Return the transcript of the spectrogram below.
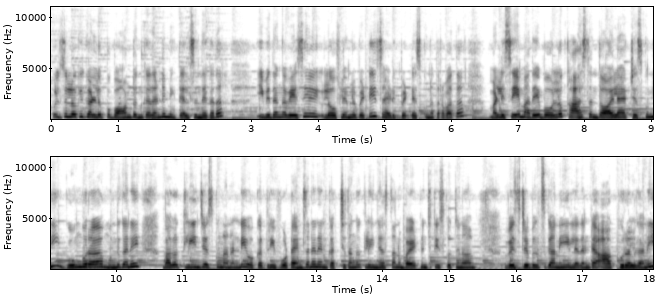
పులుసులోకి గళ్ళుప్పు బాగుంటుంది కదండి మీకు తెలిసిందే కదా. ఈ విధంగా వేసి లో ఫ్లేమ్లో పెట్టి సైడ్కి పెట్టేసుకున్న తర్వాత మళ్ళీ సేమ్ అదే బౌల్లో కాస్తంత ఆయిల్ యాడ్ చేసుకుని గోంగూర ముందుగానే బాగా క్లీన్ చేసుకున్నానండి. ఒక త్రీ ఫోర్ టైమ్స్ అనే నేను ఖచ్చితంగా క్లీన్ చేస్తాను. బయట నుంచి తీసుకొచ్చిన వెజిటేబుల్స్ కానీ లేదంటే ఆకుకూరలు కానీ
